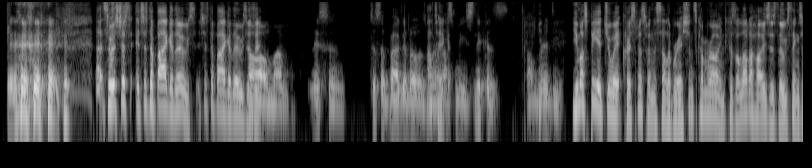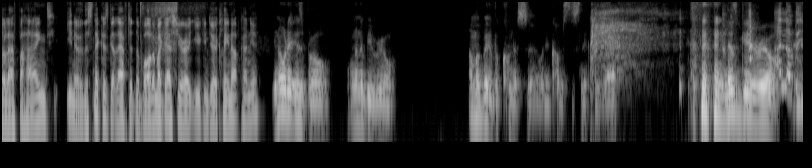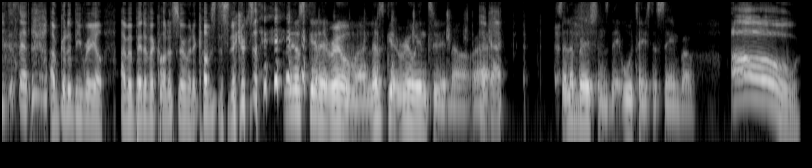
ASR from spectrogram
Uh, so it's just it's just a bag of those. It's just a bag of those, is it? oh it? man, listen, just a bag of those, I'll man. That's me, Snickers. I'm ready. You must be a joy at Christmas when the celebrations come round because a lot of houses those things are left behind. You know, the Snickers get left at the bottom. I guess you're you can do a clean up, can you? You know what it is, bro? I'm gonna be real. I'm a bit of a connoisseur when it comes to Snickers, right? Let's get real. I love that you just said I'm gonna be real. I'm a bit of a connoisseur when it comes to Snickers. Let's get it real, man. Let's get real into it now, right? okay. Celebrations, they all taste the same, bro. Oh.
